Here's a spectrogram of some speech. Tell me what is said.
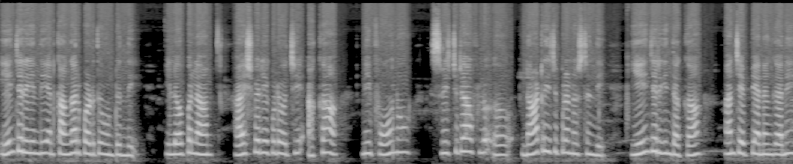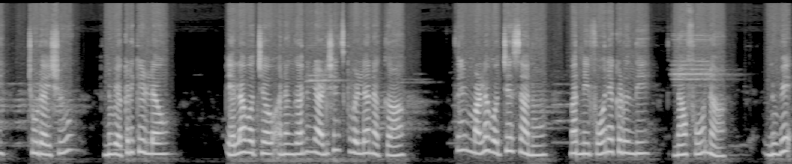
ఏం జరిగింది? అని కంగారు పడుతూ ఉంటుంది. ఈ లోపల ఐశ్వర్య కూడా వచ్చి అక్క నీ ఫోను స్విచ్డ్ ఆఫ్లో నాట్ రీచబుల్ అని వస్తుంది. ఏం జరిగిందక్క? అని చెప్పి అనగానే చూడు ఐషు నువ్వు ఎక్కడికి వెళ్ళావు? ఎలా వచ్చావు? అనగానే నేను అడిషన్స్కి వెళ్ళానక్క. నేను మళ్ళీ వచ్చేసాను. మరి నీ ఫోన్ ఎక్కడుంది? నా ఫోనా? నువ్వే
